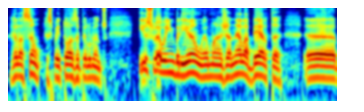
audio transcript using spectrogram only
relação, respeitosa pelo menos. Isso é o embrião, é uma janela aberta, é,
